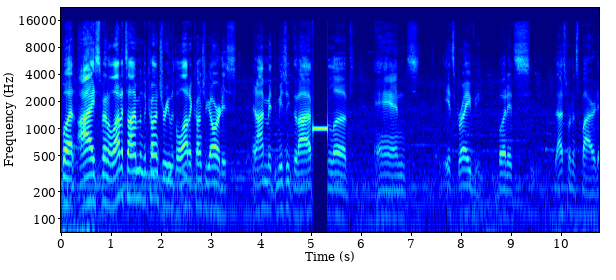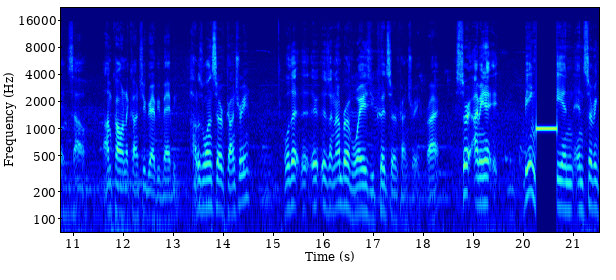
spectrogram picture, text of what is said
But I spent a lot of time in the country with a lot of country artists, and I made the music that I loved, and it's gravy, but it's that's what inspired it. So I'm calling it country gravy, baby. How does one serve country? Well, the, the, there's a number of ways you could serve country, right? Sir, I mean, it, being and, and serving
